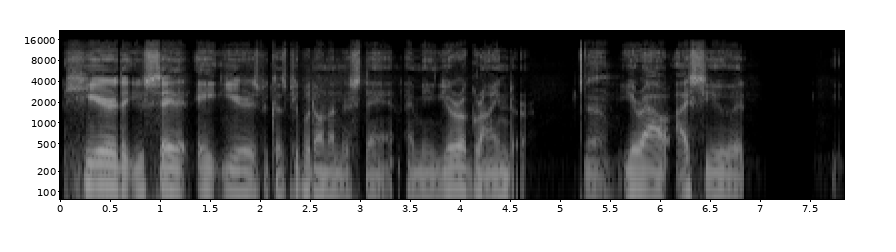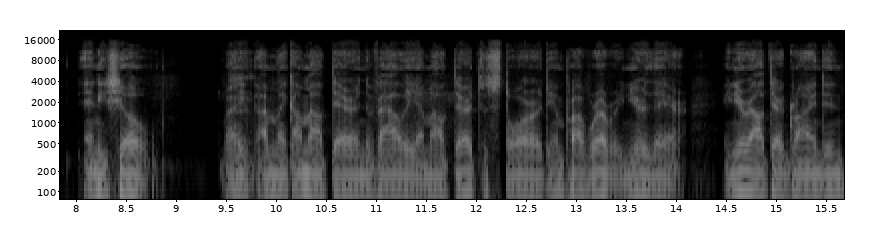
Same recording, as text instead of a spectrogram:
hear that you say that eight years because people don't understand. I mean, you're a grinder. Yeah, You're out. I see you at any show, right? I'm like, I'm out there in the valley. I'm out there at the store, the improv, wherever, and you're there, and you're out there grinding.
